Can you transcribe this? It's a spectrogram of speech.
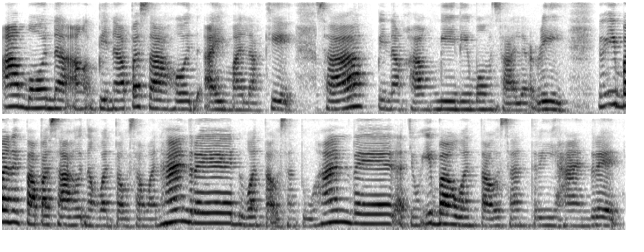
amo na ang pinapasahod ay malaki sa pinakang minimum salary. Yung iba nagpapasahod ng 1,100, 1,200, at yung iba 1,300.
